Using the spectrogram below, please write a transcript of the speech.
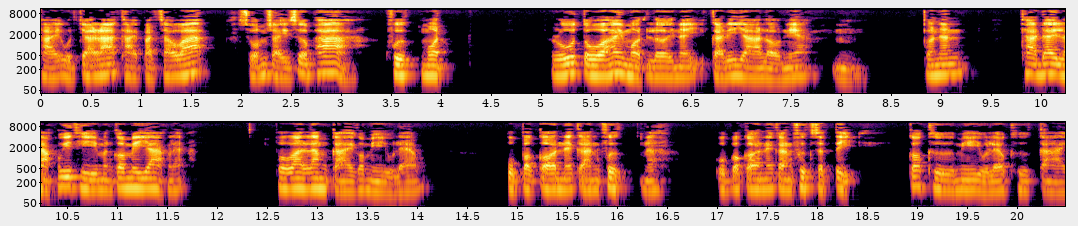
ถ่ายอุจจาระ ถ่ายปัสสาวะ สวมใส่เสื้อผ้า ฝึกหมด รู้ตัวให้หมดเลยในกิริยาเหล่านี้เพราะนั้นถ้าได้หลักวิธีมันก็ไม่ยากแล้ว เพราะว่าร่างกายก็มีอยู่แล้ว อุปกรณ์ในการฝึกนะ อุปกรณ์ในการฝึกสติ ก็คือมีอยู่แล้วคือกาย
